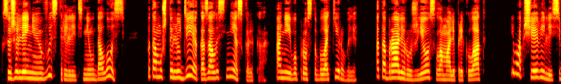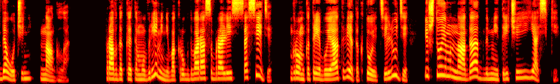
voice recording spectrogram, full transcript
К сожалению, выстрелить не удалось, потому что людей оказалось несколько. Они его просто блокировали, отобрали ружье, сломали приклад и вообще вели себя очень нагло. Правда, к этому времени вокруг двора собрались соседи, громко требуя ответа, кто эти люди и что им надо от Дмитрича и Яськи.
